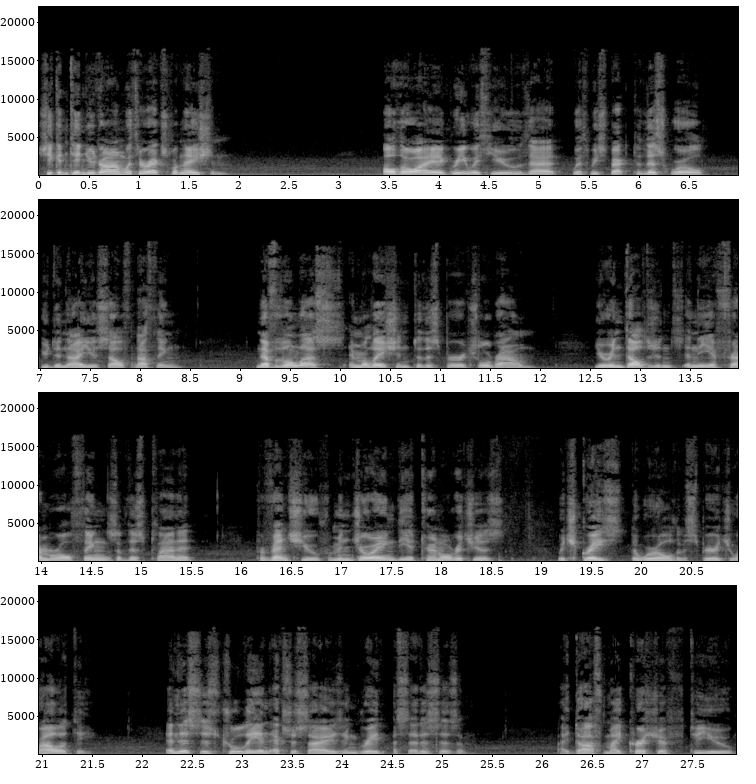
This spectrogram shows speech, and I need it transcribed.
She continued on with her explanation. Although I agree with you that, with respect to this world, you deny yourself nothing, nevertheless, in relation to the spiritual realm, your indulgence in the ephemeral things of this planet prevents you from enjoying the eternal riches which grace the world of spirituality. And this is truly an exercise in great asceticism. I doff my kerchief to you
